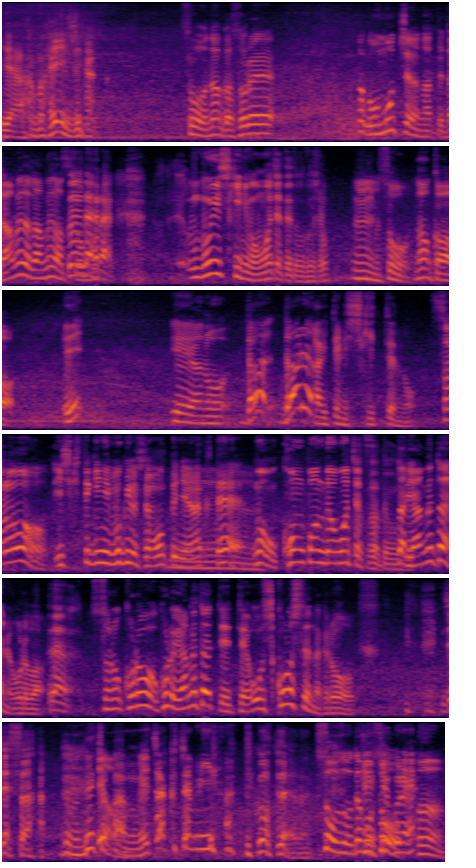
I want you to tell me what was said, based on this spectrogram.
やばいじゃん。そうなんかそれなんか思っちゃうようになってダメだダメだってそれだから、無意識にも思っちゃってるってことでしょ？うんそう。なんかえ？いやいやあのだ誰相手に仕切ってんの？それを意識的に武器として持ってんじゃなくてうん。もう根本で思っちゃってたってこと？だからやめたいのよ俺は。だからそのこれをこれをやめたいって言って押し殺してんだけど。じゃあさでも出ちやっぱゃうのめちゃくちゃミーハーってことだよねそうそうでもそう。結局ね。うん、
